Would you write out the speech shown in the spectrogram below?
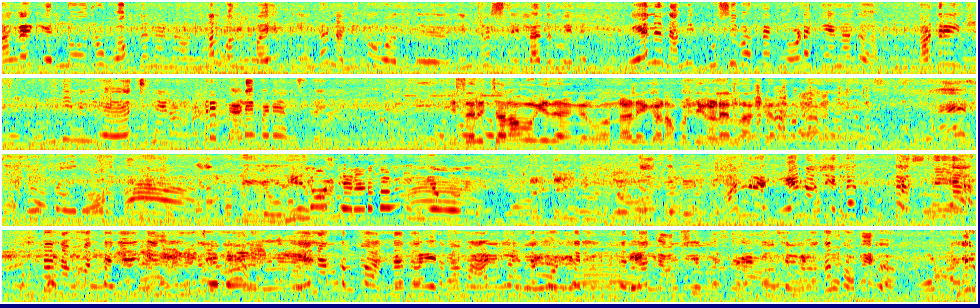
ಹಂಗಾಗಿ ಎಲ್ಲೋದ್ರೂ ಹೋಗ್ತಾನೆ ಅನ್ನೋ ಒಂದು ಭಯದಿಂದ ನಮಗೂ ಒಂದು ಇಂಟ್ರೆಸ್ಟ್ ಇಲ್ಲ ಅದ್ರ ಮೇಲೆ. ಏನು ನಮಗೆ ಖುಷಿ ಬರ್ತೈತೆ ನೋಡಕ್ಕೆ ಏನದು ಆದರೆ ಮುಂದಿನ ಯೋಚನೆ ನೋಡ್ಬಿಟ್ರೆ ಬೇಡ ಬೇಡ ಅನಿಸ್ತೈತಿ. ಈ ಸಲ ಚೆನ್ನಾಗಿ ಹೋಗಿದೆ ಹಂಗಾರೆ. ಹೊನ್ನಾಳಿ ಗಣಪತಿಗಳೆಲ್ಲ ಹಂಗಾರೆ. ಅಂದ್ರೆ ಏನದು ಎಲ್ಲ ದುಡ್ಡು ಅಷ್ಟೇ ದುಡ್ಡು ನಮ್ಮ ತಲೆಗೆ ಏನೋ ಸ್ವಲ್ಪ ಅನ್ನದಾಸನ ಮಾಡಿ ಅಂತ ಕೊಡ್ತಾರೆ ಖುಷಿಗೋಸ್ಕರ ಡಿಜೆ ಮಾಡೋದು ತಪ್ಪು ಅಂದ್ರೆ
